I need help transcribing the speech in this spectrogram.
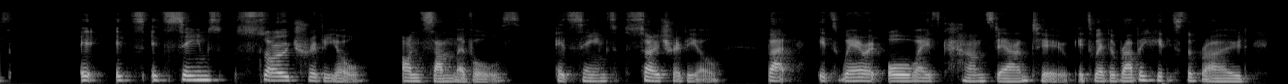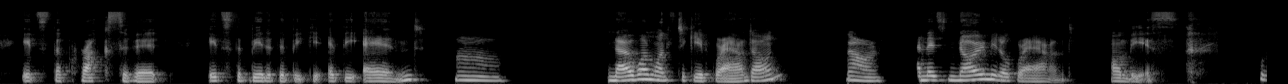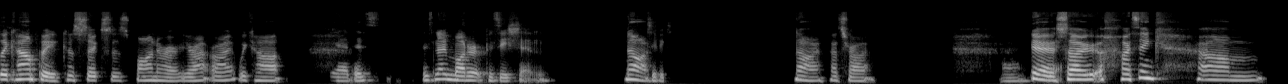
It it's it seems so trivial on some levels. It seems so trivial, but it's where it always comes down to. It's where the rubber hits the road. It's the crux of it. It's the bit at the big at the end. Mm. No one wants to give ground on. No. And there's no middle ground on this. Well, there can't be because sex is binary, right? Right? We can't. Yeah, there's there's no moderate position. No. No, that's right. Yeah, yeah, so I think um,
